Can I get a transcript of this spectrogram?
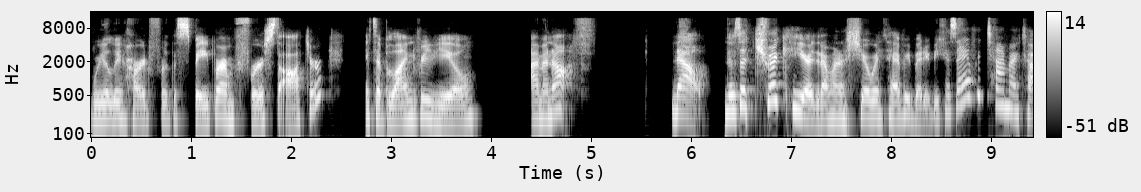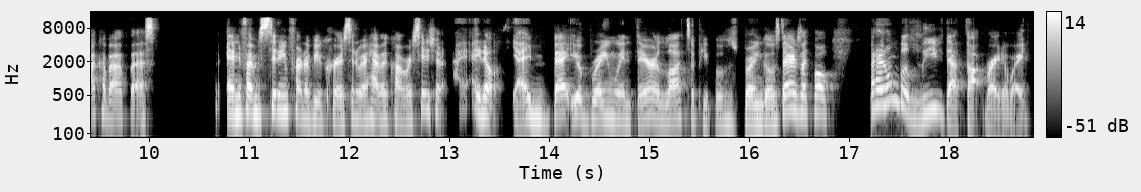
really hard for this paper. I'm first author. It's a blind review. I'm enough. Now, there's a trick here that I want to share with everybody because every time I talk about this, and if I'm sitting in front of you, Chris, and we're having a conversation, I, I know I bet your brain went there. Lots of people's brain goes there. It's like, well, but I don't believe that thought right away.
